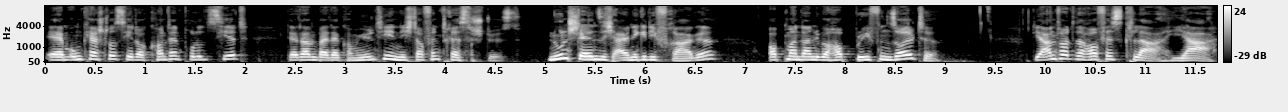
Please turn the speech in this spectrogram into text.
er im Umkehrschluss jedoch Content produziert, der dann bei der Community nicht auf Interesse stößt. Nun stellen sich einige die Frage, ob man dann überhaupt briefen sollte. Die Antwort darauf ist klar, ja.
